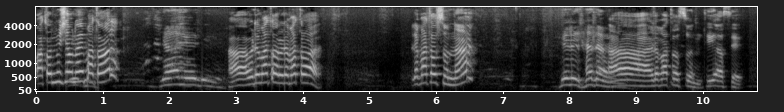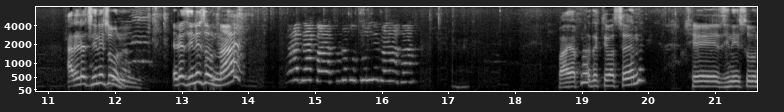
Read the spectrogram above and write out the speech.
পাথর মিশাও নাই, পাথর? হ্যাঁ ওটা পাথর ওটা পাথর। এটা পাথর শুন না? হ্যাঁ এটা পাথর শুন ঠিক আছে। আর এটা জিনিসুন এটা জিনিসুন না? ভাই, আপনারা দেখতে পাচ্ছেন, সে ঝিনিসুন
